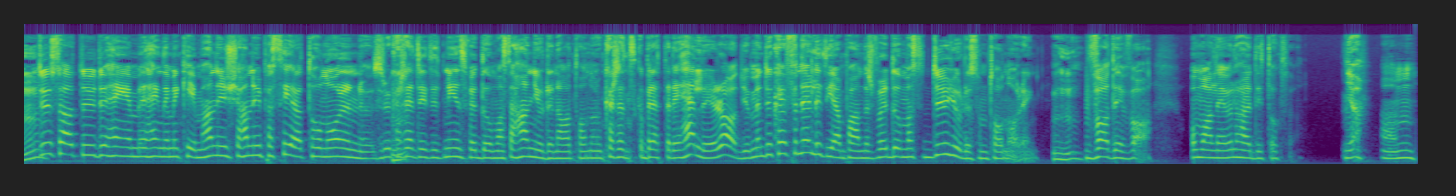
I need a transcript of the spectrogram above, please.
Mm. Du sa att du, du hänger med, hängde med Kim. Han, är ju, han har ju passerat tonåren nu, så du kanske inte riktigt minns vad det dummaste han gjorde när han var tonåring. Kanske inte ska berätta det heller i radio. Men du kan ju fundera lite grann på Anders, vad det dummaste du gjorde som tonåring. Vad det var. Och Malin, jag vill höra ditt också. Ja. Mm.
